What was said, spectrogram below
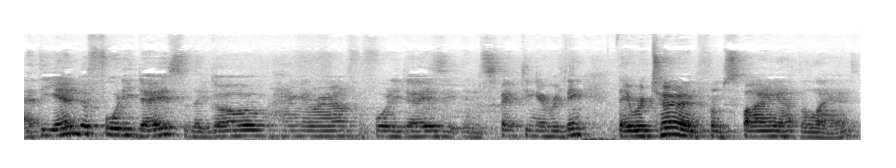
at the end of 40 days, so they go hanging around for 40 days inspecting everything, they returned from spying out the land,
